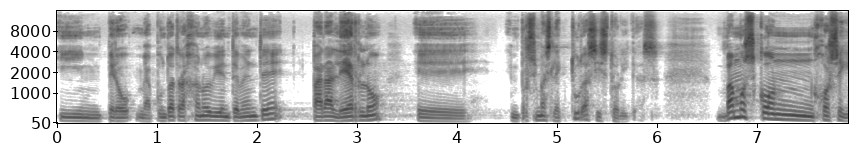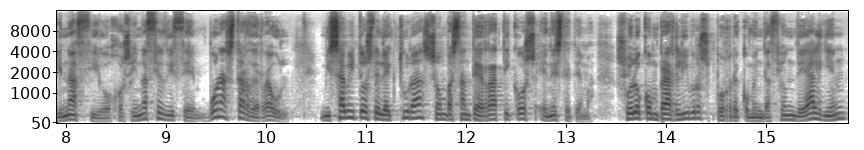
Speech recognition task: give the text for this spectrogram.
Y, pero me apunto a Trajano, evidentemente, para leerlo eh, en próximas lecturas históricas. Vamos con José Ignacio. José Ignacio dice, buenas tardes Raúl. Mis hábitos de lectura son bastante erráticos en este tema. Suelo comprar libros por recomendación de alguien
